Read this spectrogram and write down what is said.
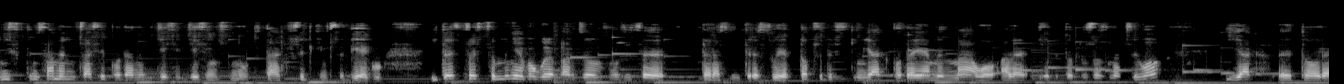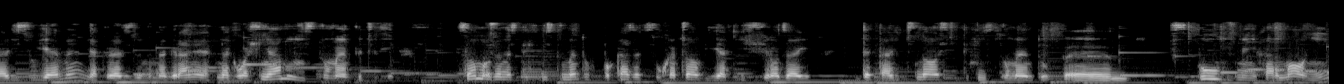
niż w tym samym czasie podanych 10, 10 nut, tak, w szybkim przebiegu. I to jest coś, co mnie w ogóle bardzo w muzyce teraz interesuje. To przede wszystkim, jak podajemy mało, ale żeby to dużo znaczyło i jak e, to realizujemy, jak realizujemy nagrania, jak nagłaśniamy instrumenty, czyli co możemy z tych instrumentów pokazać słuchaczowi, jakiś rodzaj detaliczności tych instrumentów, współbrzmień, harmonii,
